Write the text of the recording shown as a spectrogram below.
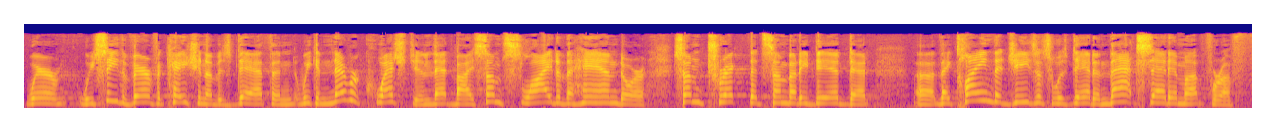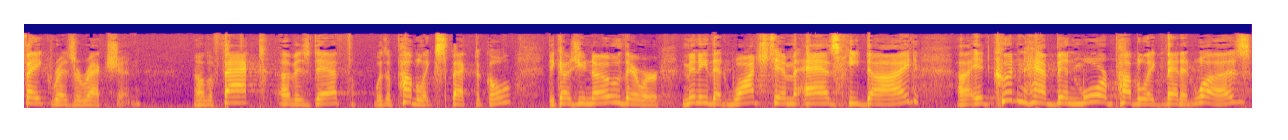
where we see the verification of his death, and we can never question that by some sleight of the hand or some trick that somebody did that uh, they claimed that Jesus was dead, and that set him up for a fake resurrection. Now, the fact of his death was a public spectacle because you know there were many that watched him as he died. Uh, it couldn't have been more public than it was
